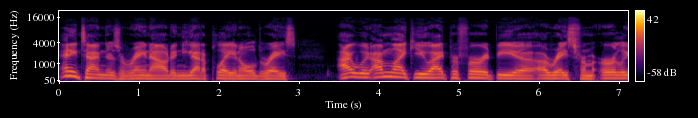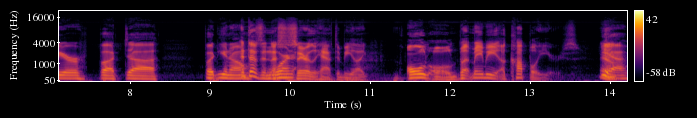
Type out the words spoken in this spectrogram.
anytime there's a rain out and you got to play an old race, I would. I'm like you. I'd prefer it be a, a race from earlier, but uh, but you know, It doesn't necessarily have to be like old, old, but maybe a couple years. You know? Yeah,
